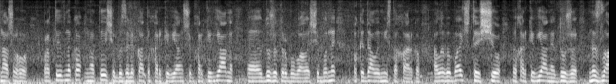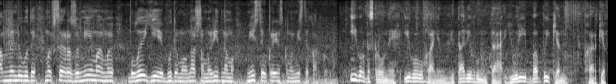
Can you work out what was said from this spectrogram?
нашого противника на те, щоб залякати харків'ян, щоб харків'яни е, дуже турбували, щоб вони покидали місто Харків. Але ви бачите, що харків'яни дуже незламні люди. Ми все розуміємо. Ми були, є, і будемо у нашому рідному місті, українському місті Харкові. Ігор Безкровний, Ігор Луханін, Віталій Грунта, Юрій Бабикін. Харків.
